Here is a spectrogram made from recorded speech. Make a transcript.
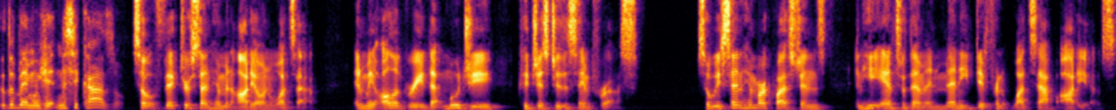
Tudo bem, Mungi. Nesse caso, So Victor sent him an audio on WhatsApp, and we all agreed that Muji could just do the same for us. So we sent him our questions, and he answered them in many different WhatsApp audios.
